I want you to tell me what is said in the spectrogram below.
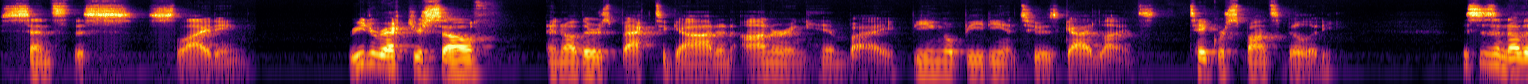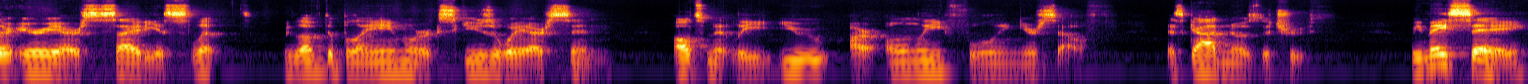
sense this sliding? Redirect yourself and others back to God and honoring Him by being obedient to His guidelines. Take responsibility. This is another area our society has slipped. We love to blame or excuse away our sin. Ultimately, you are only fooling yourself, as God knows the truth. We may say,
